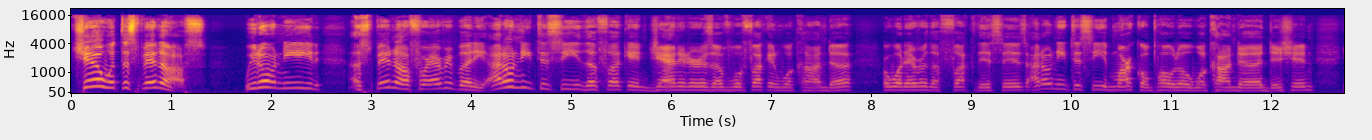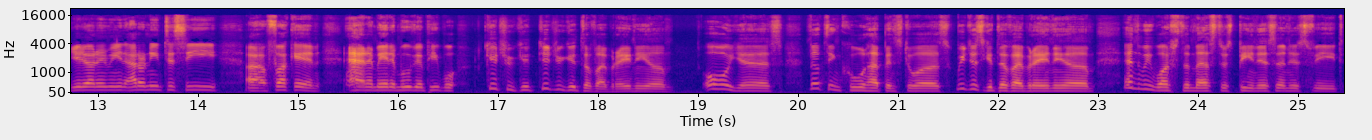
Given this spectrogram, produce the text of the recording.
chill with the spinoffs. We don't need a spinoff for everybody. I don't need to see the fucking janitors of fucking Wakanda or whatever the fuck this is. I don't need to see Marco Polo Wakanda edition. You know what I mean? I don't need to see a fucking animated movie of people. Get you get did you get the vibranium? Oh yes, nothing cool happens to us. We just get the vibranium and we watch the master's penis and his feet.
